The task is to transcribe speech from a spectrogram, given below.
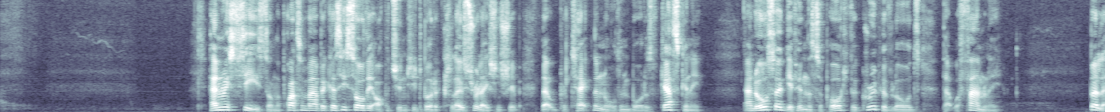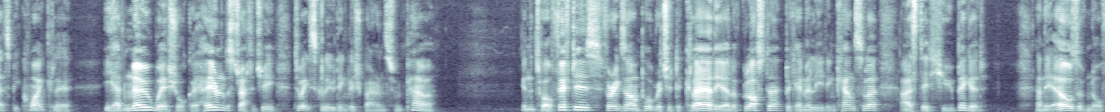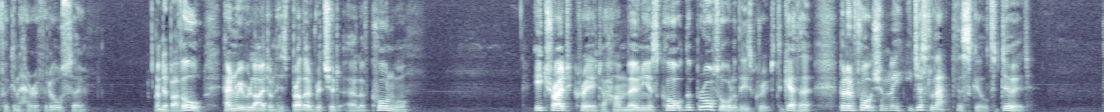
Henry seized on the Poitevins because he saw the opportunity to build a close relationship that would protect the northern borders of Gascony and also give him the support of a group of lords that were family. But let's be quite clear, he had no wish or coherent strategy to exclude English barons from power. In the 1250s, for example, Richard de Clare, the Earl of Gloucester, became a leading councillor, as did Hugh Bigod, and the Earls of Norfolk and Hereford also. And above all, Henry relied on his brother Richard, Earl of Cornwall he tried to create a harmonious court that brought all of these groups together, but unfortunately he just lacked the skill to do it.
